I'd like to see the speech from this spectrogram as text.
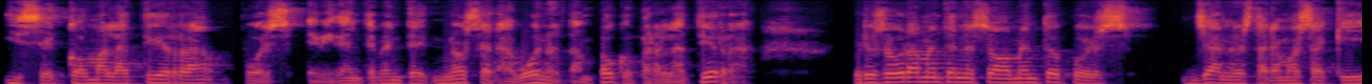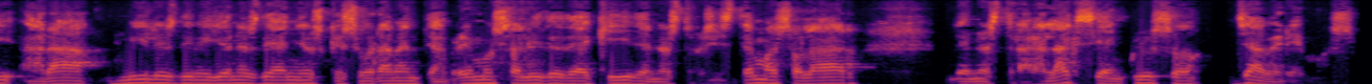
y se coma la Tierra, pues evidentemente no será bueno tampoco para la Tierra. Pero seguramente en ese momento, pues ya no estaremos aquí. Hará miles de millones de años que seguramente habremos salido de aquí, de nuestro sistema solar, de nuestra galaxia incluso, ya veremos.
